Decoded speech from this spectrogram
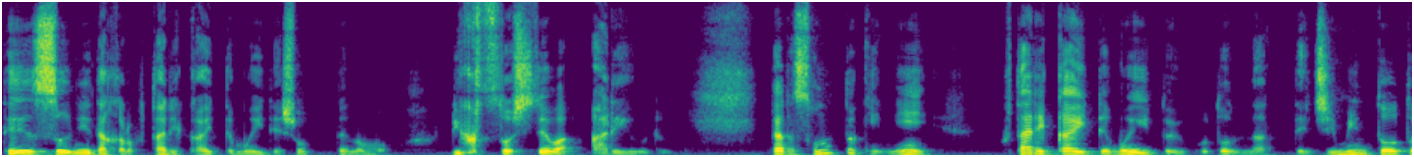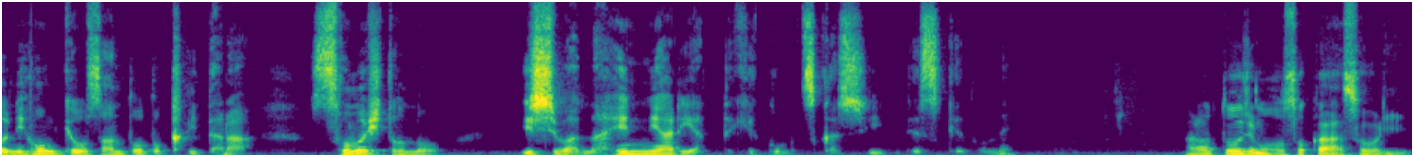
定数にだから2人書いてもいいでしょってのも理屈としてはあり得る。ただその時に2人書いてもいいということになって自民党と日本共産党と書いたらその人の意思は何辺にありやって結構難しいですけどね。あの当時も細川総理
